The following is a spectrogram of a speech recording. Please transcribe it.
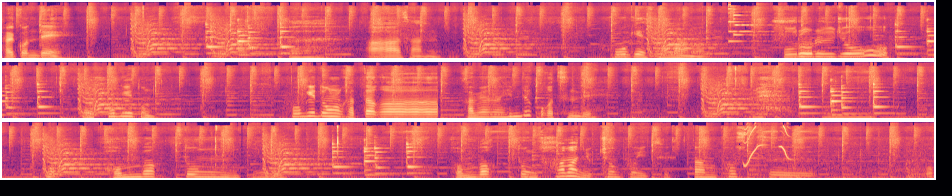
갈 건데. 아, 아산. 호계 4만원. 구로를 줘. 어, 호계동. 호계동을 갔다가 가면은 힘들 것 같은데. 범박동. 범박동 4만 6천 포인트. 한 퍼스트. 와,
